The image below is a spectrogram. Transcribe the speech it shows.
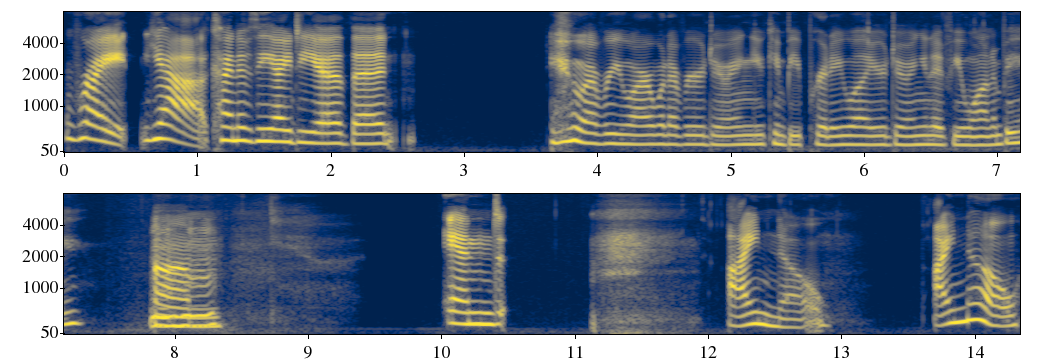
Right. Yeah. Kind of the idea that whoever you are, whatever you're doing, you can be pretty while you're doing it if you want to be. Um, and I know, I know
